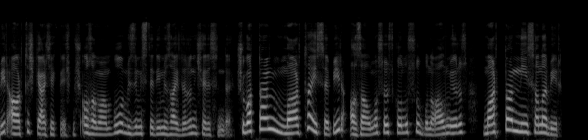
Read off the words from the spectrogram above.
bir artış gerçekleşmiş. O zaman bu bizim istediğimiz ayların içerisinde. Şubat'tan Mart'a ise bir azalma söz konusu. Bunu almıyoruz. Mart'tan Nisan'a bir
